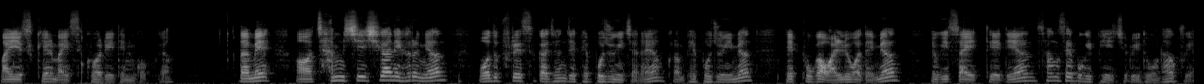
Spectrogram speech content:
MySQL, MySQL이 되는 거고요. 그 다음에 어, 잠시 시간이 흐르면 워드프레스가 현재 배포 중이잖아요. 그럼 배포 중이면 배포가 완료가 되면 여기 사이트에 대한 상세 보기 페이지로 이동을 하고요.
